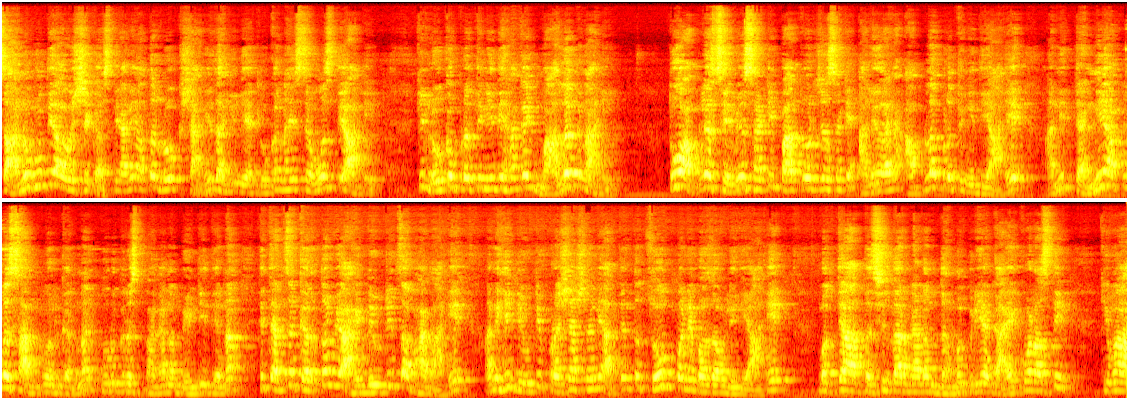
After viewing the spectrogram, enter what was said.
सहानुभूती आवश्यक असते. आणि आता लोक शाही झालेली आहेत लोकांना हे समजते आहे की लोकप्रतिनिधी हा काही मालक नाही. तो आपल्या सेवेसाठी पाच वर्षासाठी आलेला आहे आपला प्रतिनिधी आहे आणि त्यांनी आपलं सांत्वन करणं पूरग्रस्त भागांना भेटी देणं हे त्यांचं कर्तव्य आहे ड्युटीचा भाग आहे. आणि ही ड्युटी प्रशासनाने अत्यंत चोखपणे बजावलेली आहे. मग त्या तहसीलदार मॅडम धर्मप्रिय गायकवाड असतील किंवा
